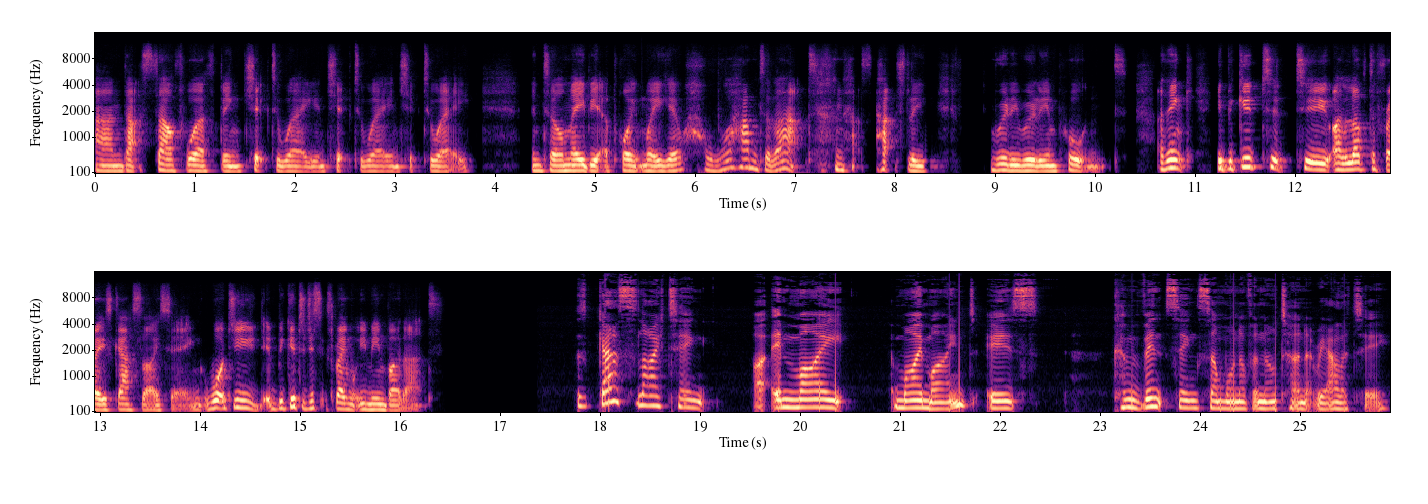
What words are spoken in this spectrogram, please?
and that self-worth being chipped away and chipped away and chipped away until maybe at a point where you go, what happened to that? And that's actually really, really important. I think it'd be good to to I love the phrase gaslighting. What do you it'd be good to just explain what you mean by that. Gaslighting uh, in my my mind is convincing someone of an alternate reality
